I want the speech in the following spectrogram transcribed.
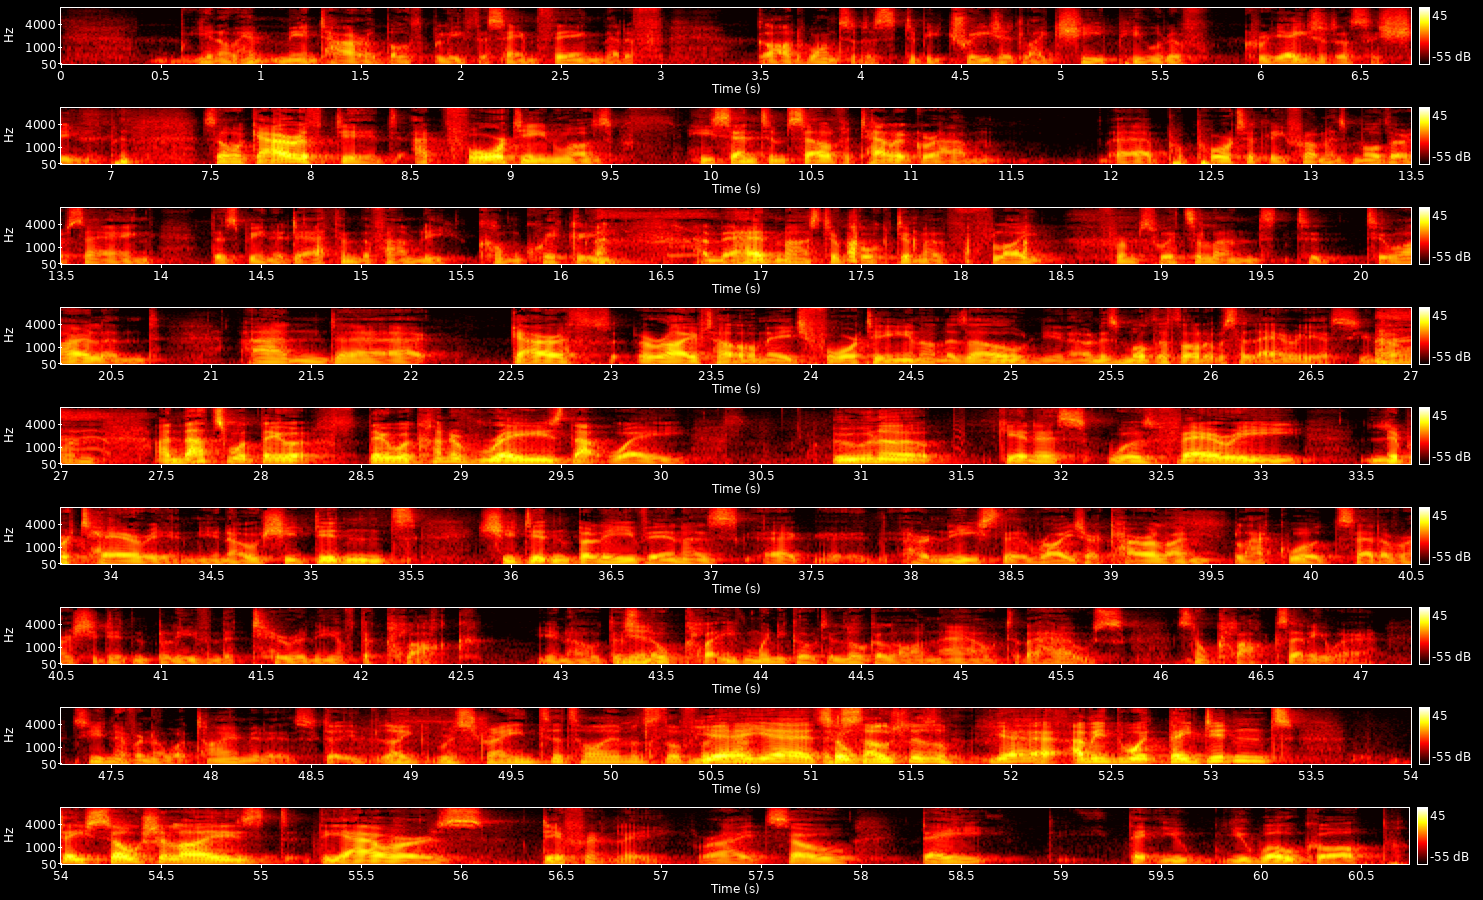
you know, him, me and Tara both believe the same thing that if God wanted us to be treated like sheep, he would have created us as sheep. so what Gareth did at 14 was he sent himself a telegram uh, purportedly from his mother saying, There's been a death in the family, come quickly. and the headmaster booked him a flight from Switzerland to, to Ireland. And uh, Gareth arrived home, age 14, on his own, you know, and his mother thought it was hilarious, you know. And, and that's what they were, they were kind of raised that way. Oonagh Guinness was very libertarian. You know, she didn't she didn't believe in as uh, her niece, the writer Caroline Blackwood, said of her. She didn't believe in the tyranny of the clock. You know, there's Yeah. no cl- even when you go to Luggala now to the house, there's no clocks anywhere, so you never know what time it is. Like restraint to time and stuff. Like Yeah, that? yeah. Like so socialism. Yeah, I mean, what they didn't. They socialized the hours differently, right? So they that you you woke up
